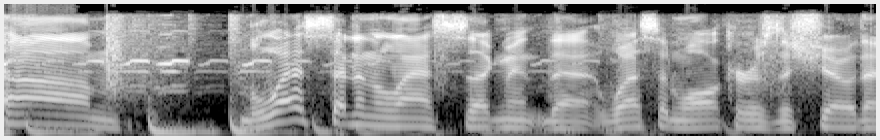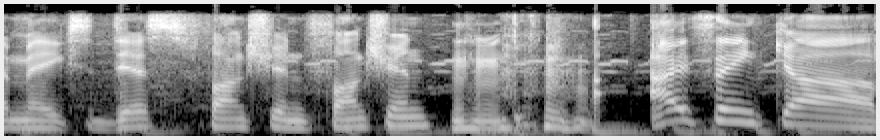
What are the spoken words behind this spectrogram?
Um, Wes said in the last segment that Wes and Walker is the show that makes dysfunction function. I think uh,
